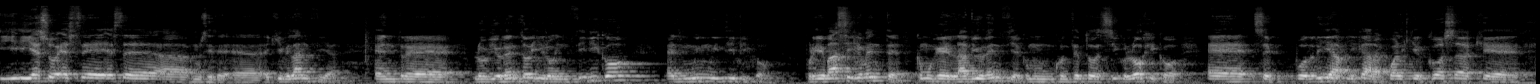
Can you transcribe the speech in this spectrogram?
Y, eso, este, este uh. Uh, equivalencia entre lo violento y lo incívico es muy, muy típico. Porque básicamente, como que la violencia, como un concepto psicológico, eh, se podría aplicar a cualquier cosa que,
